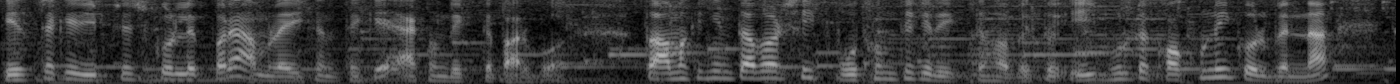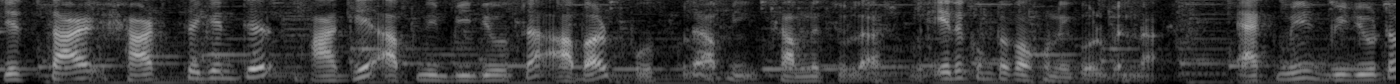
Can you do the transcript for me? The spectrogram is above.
পেজটাকে রিফ্রেশ করলে পরে আমরা এখান থেকে এখন দেখতে পারব। তো আমাকে কিন্তু আবার সেই প্রথম থেকে দেখতে হবে। তো এই ভুলটা কখনোই করবেন না যে ষাট সেকেন্ডের আগে আপনি ভিডিওটা আবার পোস্ট করে আপনি সামনে চলে আসবেন। এরকমটা কখনোই করবেন না। এক মিনিট ভিডিওটা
